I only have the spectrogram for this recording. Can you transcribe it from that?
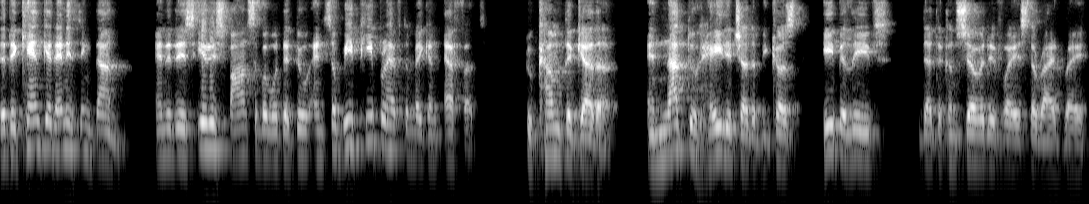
that they can't get anything done and it is irresponsible what they do. And so we people have to make an effort to come together and not to hate each other because he believes that the conservative way is the right way.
